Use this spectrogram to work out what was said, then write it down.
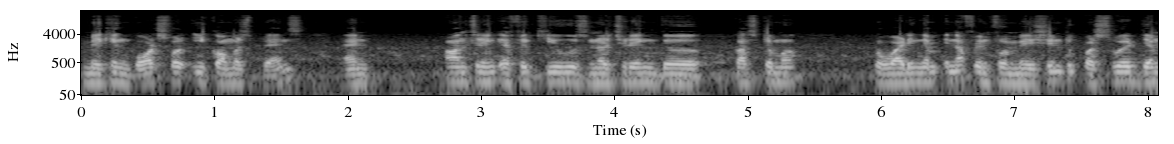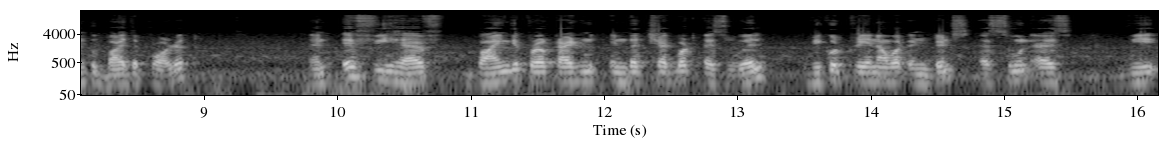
making bots for e-commerce brands and answering FAQs, nurturing the customer providing them enough information to persuade them to buy the product. And if we have buying the product right in the chatbot as well we could train our intents as soon as we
